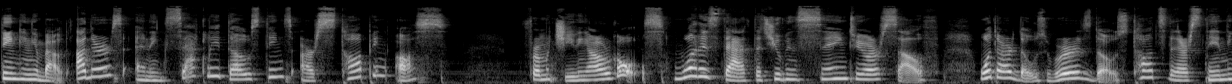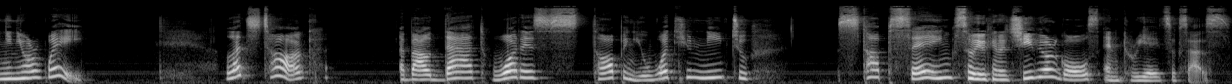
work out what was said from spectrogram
thinking about others, and exactly those things are stopping us from achieving our goals. What is that that you've been saying to yourself? What are those words, those thoughts that are standing in your way? Let's talk about that. What is stopping you? What you need to stop saying so you can achieve your goals and create success.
